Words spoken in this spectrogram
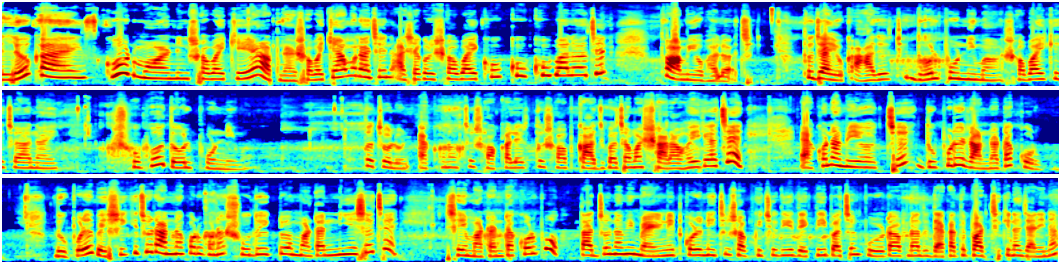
Hello guys, good morning সবাইকে। আপনারা সবাই কেমন আছেন? আশা করি সবাই খুব খুব খুব ভালো আছেন। তো আমিও ভালো আছি। তো যাই হোক, আজ হচ্ছে দোল পূর্ণিমা, সবাইকে জানাই শুভ দোল পূর্ণিমা। তো চলুন, এখন হচ্ছে সকালের তো সব কাজ বাজ আমার সারা হয়ে গেছে। এখন আমি হচ্ছে দুপুরে রান্নাটা করব। দুপুরে বেশি কিছু রান্না করব না, শুধু একটু মাটন নিয়ে এসেছে সেই মাটনটা করব। তার জন্য আমি ম্যারিনেট করে নিচ্ছি সব কিছু দিয়ে দেখতেই পাচ্ছেন, পুরোটা আপনাদের দেখাতে পারছি কি না জানি না।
